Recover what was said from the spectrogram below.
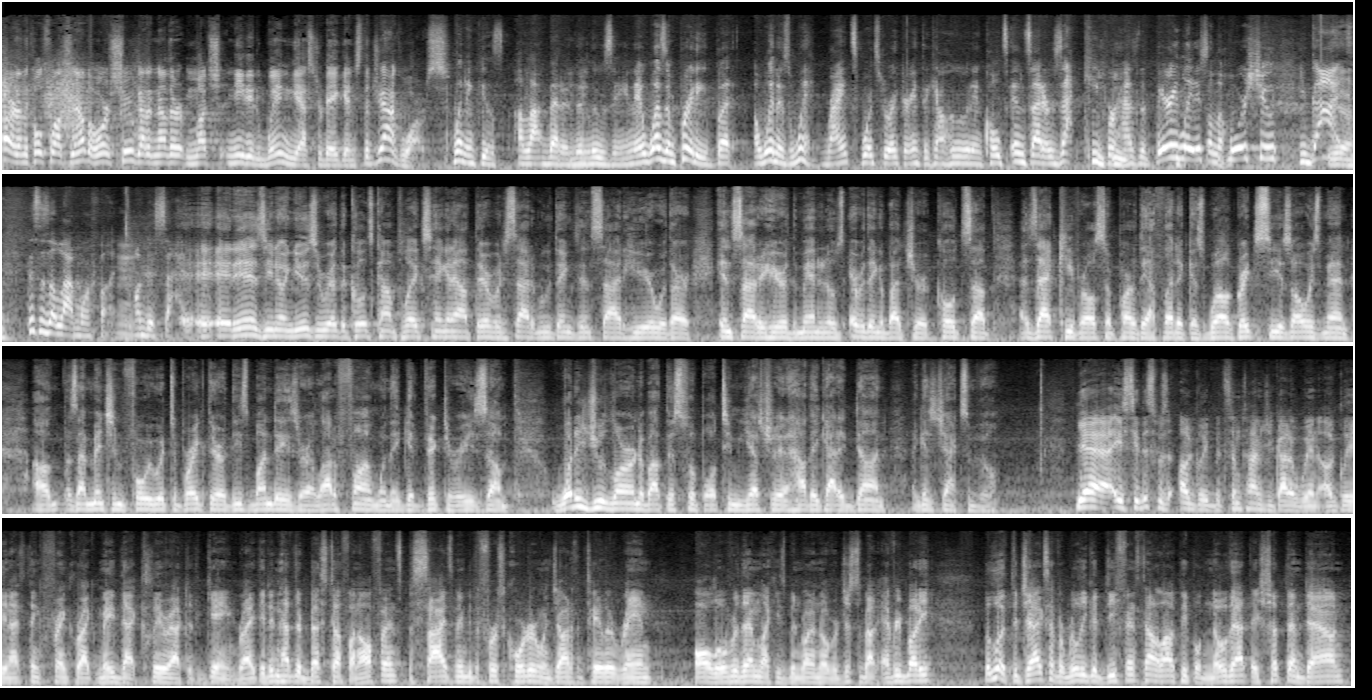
All right, on the Colts Watch now, the Horseshoe got another much-needed win yesterday against the Jaguars. Winning feels a lot better than losing. It wasn't pretty, but a win is a win, right? Sports director Anthony Calhoun and Colts insider Zak Keefer has the very latest on the Horseshoe. You guys, Yeah. this is a lot more fun on this side. It it is, you know, and usually we're at the Colts complex hanging out there. We decided to move things inside here with our insider here, the man who knows everything about your Colts. Uh, uh, Zak Keefer, also part of the Athletic as well. Great to see you as always, man. Um, as I mentioned before we went to break there, these Mondays are a lot of fun when they get victories. Um, what did you learn about this football team yesterday and how they got it done against Jacksonville? Yeah, AC, this was ugly, but sometimes you got to win ugly, and I think Frank Reich made that clear after the game, right? They didn't have their best stuff on offense, besides maybe the first quarter when Jonathan Taylor ran all over them like he's been running over just about everybody. But look, the Jags have a really good defense now. A lot of people know that. They shut them down.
